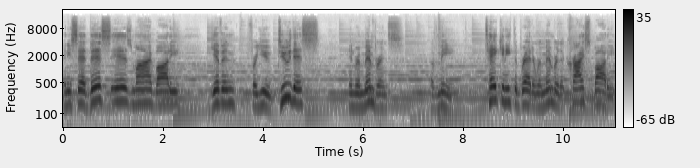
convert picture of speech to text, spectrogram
And he said, This is my body given for you. Do this in remembrance of me. Take and eat the bread and remember that Christ's body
